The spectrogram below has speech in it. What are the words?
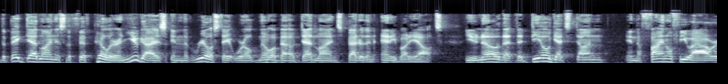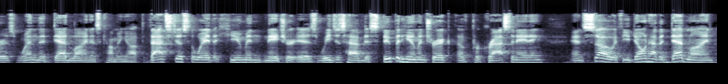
The big deadline is the fifth pillar, and you guys in the real estate world know about deadlines better than anybody else. You know that the deal gets done in the final few hours when the deadline is coming up. That's just the way that human nature is. We just have this stupid human trick of procrastinating. And so if you don't have a deadline,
